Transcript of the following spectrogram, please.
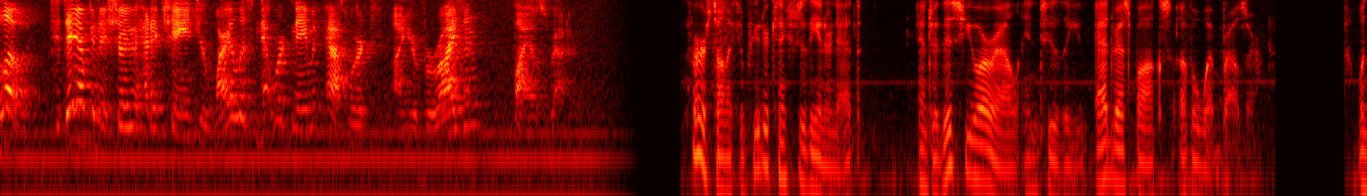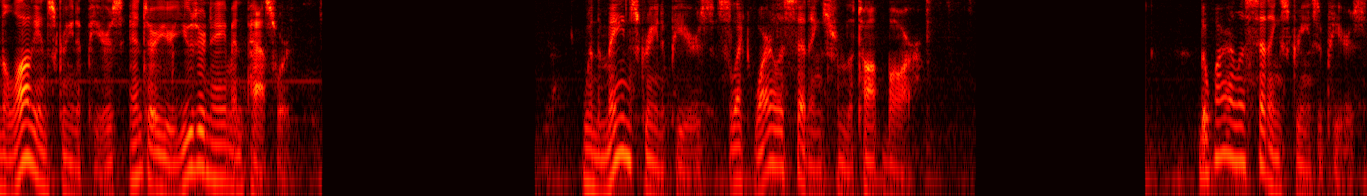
Hello, today I'm going to show you how to change your wireless network name and password on your Verizon Fios router. First, on a computer connected to the internet, enter this URL into the address box of a web browser. When the login screen appears, enter your username and password. When the main screen appears, select Wireless Settings from the top bar. The Wireless Settings screen appears.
